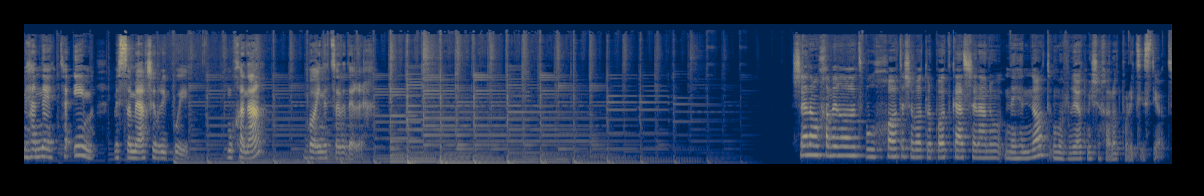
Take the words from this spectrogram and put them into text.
מהנה, טעים ושמח של ריפוי. מוכנה? בואי נצא לדרך. שלום חברות, ברוכות השבות לפודקאסט שלנו נהנות ומבריות משחלות פוליציסטיות.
